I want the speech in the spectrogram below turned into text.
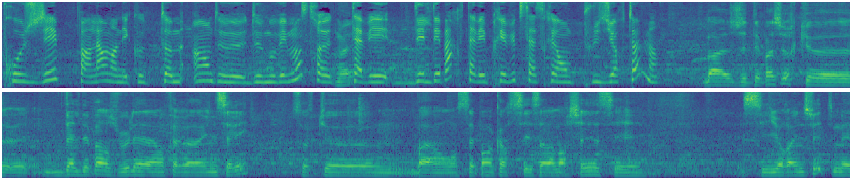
projets, enfin là on en est qu'au tome 1 de, de Mauvais Monstre, Ouais. Dès le départ, tu avais prévu que ça serait en plusieurs tomes? Bah, j'étais pas sûr que dès le départ je voulais en faire euh, une série, sauf que bah, on sait pas encore si ça va marcher, s'il y aura une suite, mais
